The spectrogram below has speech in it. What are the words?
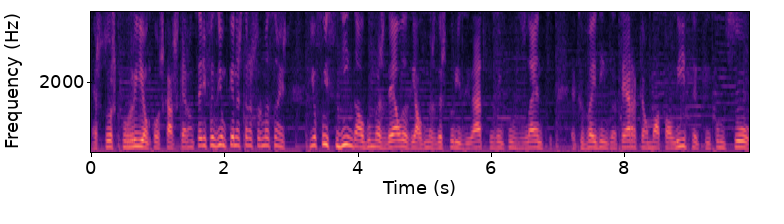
as pessoas corriam com os carros que eram de série e faziam pequenas transformações. E eu fui seguindo algumas delas e algumas das curiosidades, por exemplo, o volante uh, que veio de Inglaterra, que é o Motolita, que começou,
